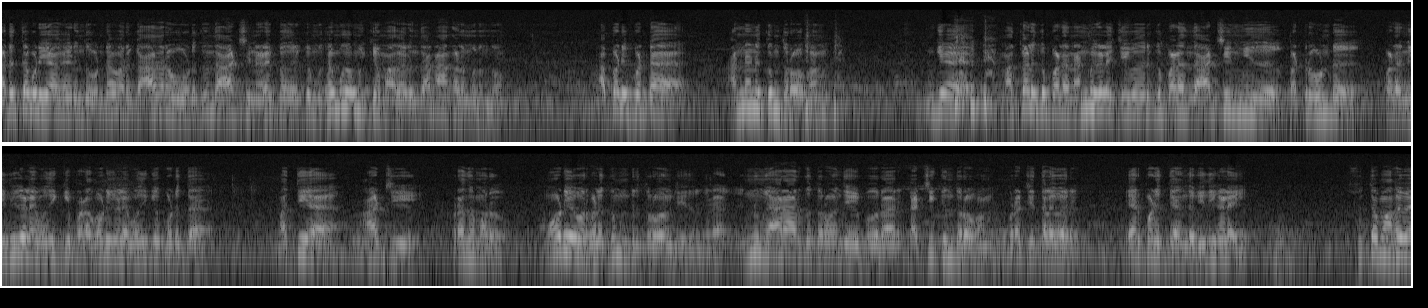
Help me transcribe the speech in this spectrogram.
அடுத்தபடியாக இருந்து கொண்டு அவருக்கு ஆதரவு கொடுத்து இந்த ஆட்சி நிலைப்பதற்கு மிக மிக முக்கியமாக இருந்தால் நாங்களும் இருந்தோம். அப்படிப்பட்ட அண்ணனுக்கும் துரோகம். இங்கே மக்களுக்கு பல நன்மைகளை செய்வதற்கு பல இந்த ஆட்சியின் மீது பற்று கொண்டு பல நிதிகளை ஒதுக்கி பல கோடிகளை ஒதுக்கி கொடுத்த மத்திய ஆட்சி பிரதமர் மோடி அவர்களுக்கும் இன்று துரோகம் செய்திருக்கிறார். இன்னும் யார் யாருக்கு துரோகம் செய்ய போகிறார்? கட்சிக்கும் துரோகம். புரட்சித் தலைவர் ஏற்படுத்திய அந்த விதிகளை சுத்தமாகவே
